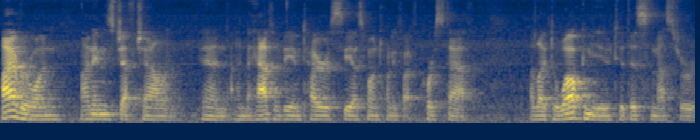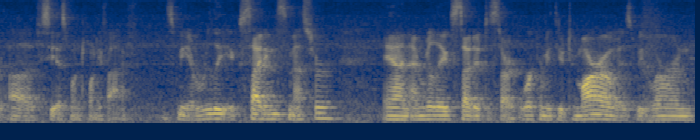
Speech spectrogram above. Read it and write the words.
Hi everyone, my name is Geoff Challen, and on behalf of the entire CS125 course staff, I'd like to welcome you to this semester of CS125. It's going to be a really exciting semester, and I'm really excited to start working with you tomorrow as we learn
